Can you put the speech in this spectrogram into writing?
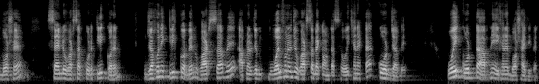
বসে স্যান্ড হোয়াটসঅ্যাপ কোডে ক্লিক করেন। যখনই ক্লিক করবেন হোয়াটসঅ্যাপে আপনার যে মোবাইল ফোনের যে হোয়াটসঅ্যাপ অ্যাকাউন্ট আছে, ওইখানে একটা কোড যাবে। ওই কোডটা আপনি এখানে বসায় দিবেন।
